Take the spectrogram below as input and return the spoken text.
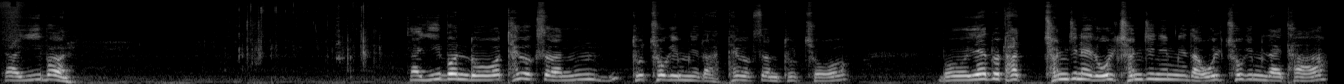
자, 2번. 자, 2번도 태극선 두 촉입니다. 태극선 두 촉. 뭐, 얘도 다 전진에, 올 전진입니다. 올 촉입니다. 다.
